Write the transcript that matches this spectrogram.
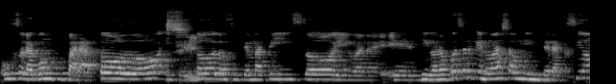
uso la compu para todo y que todo lo sistematizo y bueno, eh, digo, no puede ser que no haya una interacción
